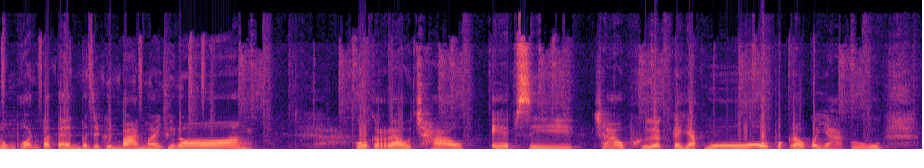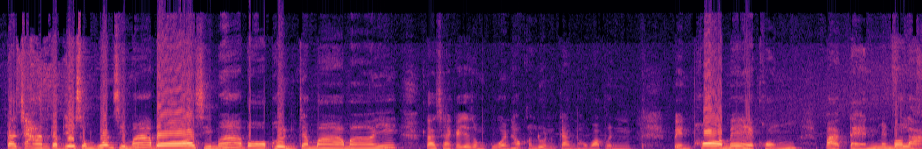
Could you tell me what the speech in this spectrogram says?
ลุงพลป้าแตนเพิ่นจะขึ้นบ้านใหม่พี่น้อง พวกเราชาว FC ชาวเผือกก็อยากรู้พวกเราก็อยากรู้ ตาชาญกับยายสมควรสีมาบอสีมาบอเพิ่นจะมาไหมตาชาญกับยายสมควรเท่ากับหลุ่นกันเพราะว่าเพิ่นเป็นพ่อแม่ของป้าแตนแมนบ่ล่ะ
